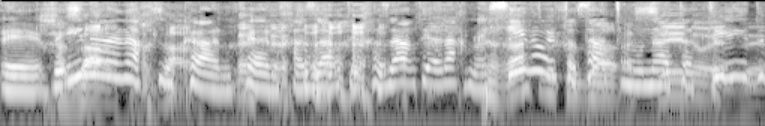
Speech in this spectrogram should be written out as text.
אה, חזרת, והנה אנחנו חזרת. כאן, כן, חזרתי, חזרתי, אנחנו עשינו את אותה תמונת עתיד. זה,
